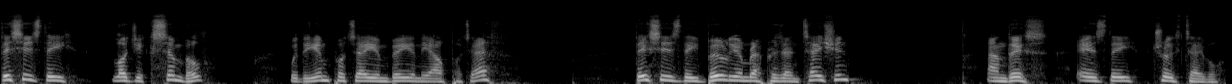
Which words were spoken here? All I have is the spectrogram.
this is the logic symbol with the inputs A and B and the output F this is the Boolean representation and this is the truth table.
